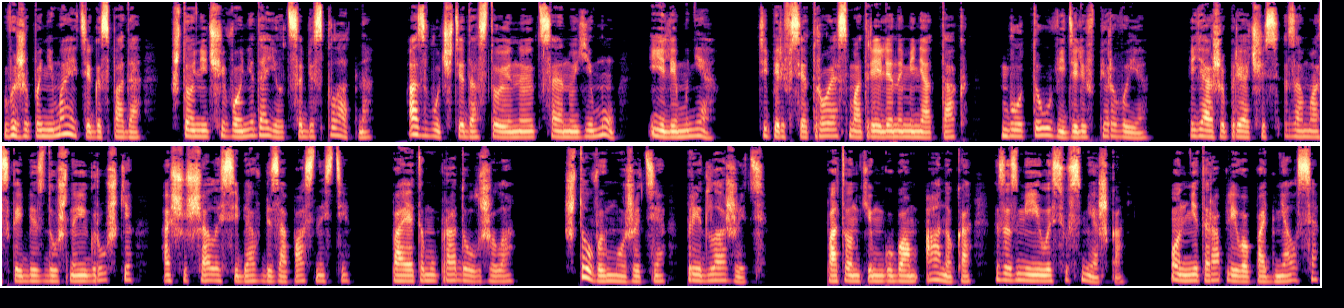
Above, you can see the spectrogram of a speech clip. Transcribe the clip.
«Вы же понимаете, господа, что ничего не дается бесплатно. Озвучьте достойную цену ему или мне». Теперь все трое смотрели на меня так, будто увидели впервые. Я же, прячась за маской бездушной игрушки, ощущала себя в безопасности, поэтому продолжила. Что вы можете предложить?» По тонким губам Анука зазмеилась усмешка. Он неторопливо поднялся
